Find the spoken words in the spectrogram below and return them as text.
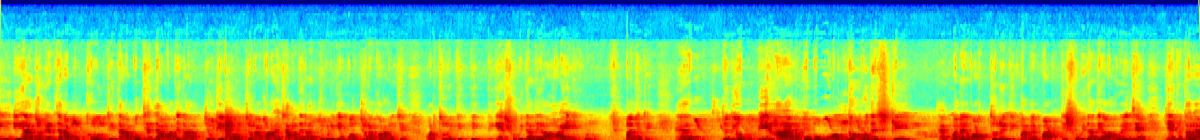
ইন্ডিয়া জোটের যারা মুখ্যমন্ত্রী, তারা বলছেন যে আমাদের রাজ্যকে বঞ্চনা করা হয়েছে, আমাদের রাজ্যগুলিকে বঞ্চনা করা হয়েছে। অর্থনৈতিক দিক থেকে সুবিধা দেওয়া হয়নি কোনো বাজেটে। যদিও বিহার এবং অন্ধ্রপ্রদেশকে একবারে অর্থনৈতিকভাবে বাড়তি সুবিধা দেওয়া হয়েছে, যেহেতু তারা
